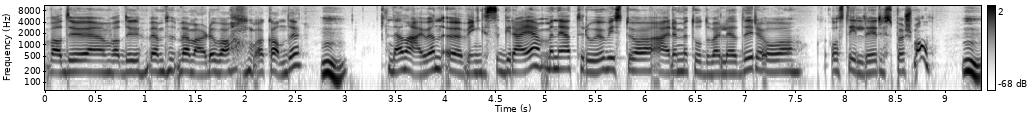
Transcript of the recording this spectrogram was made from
Hva du, hva du, hvem, hvem er du, hva, hva kan du? Mm. Den er jo en øvingsgreie, men jeg tror jo hvis du er en metodeveileder og, og stiller spørsmål, mm.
